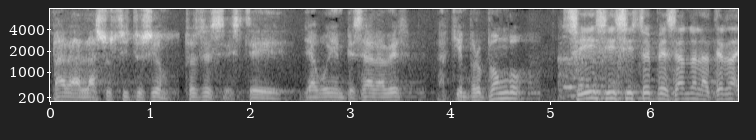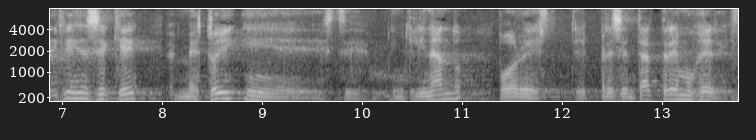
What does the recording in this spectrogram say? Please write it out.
para la sustitución. Entonces, este, ya voy a empezar a ver a quién propongo. Sí, sí, sí, estoy pensando en la terna. Y fíjense que me estoy eh, este, inclinando por este, presentar tres mujeres.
